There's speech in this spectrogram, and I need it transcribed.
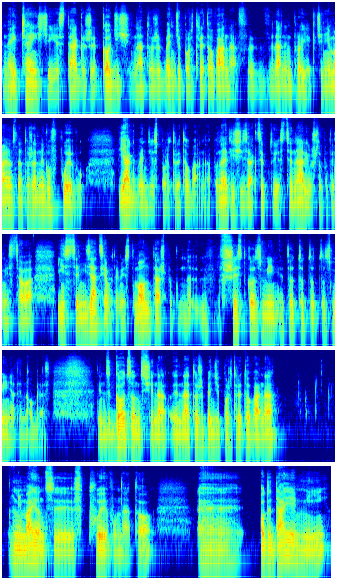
najczęściej jest tak, że godzi się na to, że będzie portretowana w, w danym projekcie, nie mając na to żadnego wpływu jak będzie sportretowana. Bo nawet jeśli zaakceptuje scenariusz, to potem jest cała inscenizacja, potem jest montaż, no, wszystko zmienia, to, to, to, to, zmienia ten obraz. Więc godząc się na, na to, że będzie portretowana, nie mając y, wpływu na to, e, oddaje mi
